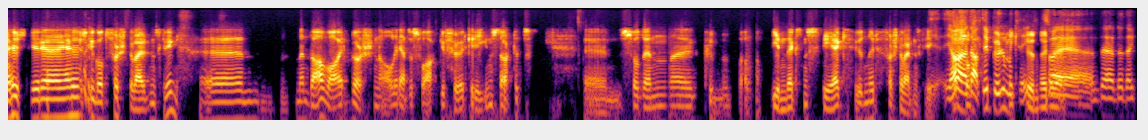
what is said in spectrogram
Jeg husker, eh, jeg husker godt første verdenskrig. eh, Men da var børsene allerede svake før krigen startet. Eh, Så den indeksen steg under første verdenskrig. Ja, det er alltid bull med krig. under- Så det, det, det,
